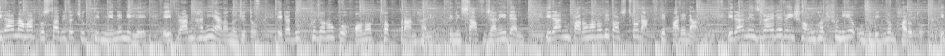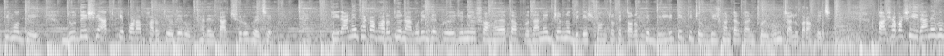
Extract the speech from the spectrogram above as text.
ইরান আমার প্রস্তাবিত চুক্তি মেনে নিলে এই প্রাণহানি এড়ানো যেত। এটা দুঃখজনক ও অনর্থক প্রাণহানি। তিনি সাফ জানিয়ে দেন, ইরান পারমাণবিক অস্ত্র রাখতে পারে না। ইরান ইসরায়েলের এই সংঘর্ষ নিয়ে উদ্বিগ্ন ভারত ইতিমধ্যেই দুদেশে আটকে পড়া ভারতীয়দের উদ্ধারের কাজ শুরু হয়েছে। ইরানে থাকা ভারতীয় নাগরিকদের প্রয়োজনীয় সহায়তা প্রদানের জন্য বিদেশ মন্ত্রকের তরফে দিল্লিতে একটি চব্বিশ ঘণ্টার কন্ট্রোল রুম চালু করা হয়েছে। পাশাপাশি ইরান এবং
